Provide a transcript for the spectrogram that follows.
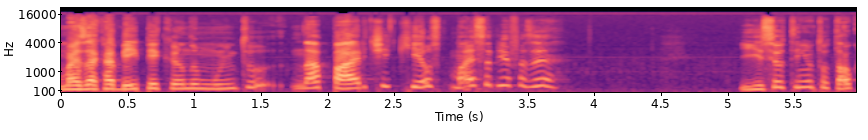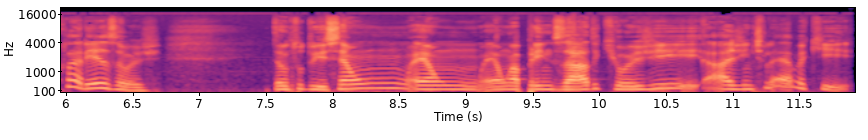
mas acabei pecando muito na parte que eu mais sabia fazer. E isso eu tenho total clareza hoje. Então tudo isso é um, é um, é um aprendizado que hoje a gente leva que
